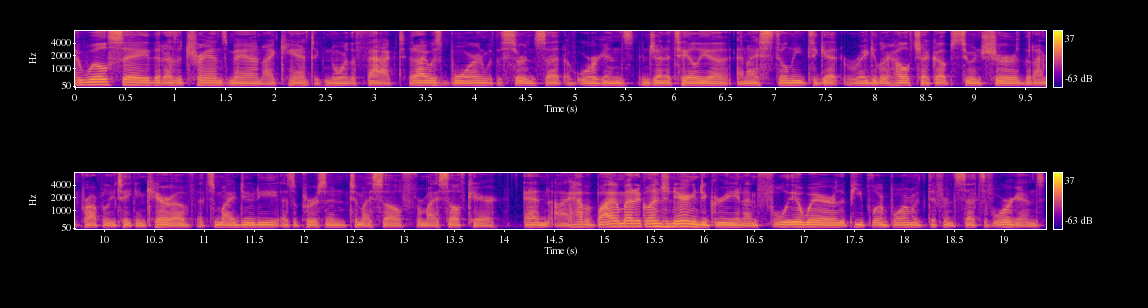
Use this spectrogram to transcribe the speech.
I will say that as a trans man, I can't ignore the fact that I was born with a certain set of organs and genitalia, and I still need to get regular health checkups to ensure that I'm properly taken care of. That's my duty as a person to myself for my self care. And I have a biomedical engineering degree, and I'm fully aware that people are born with different sets of organs.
